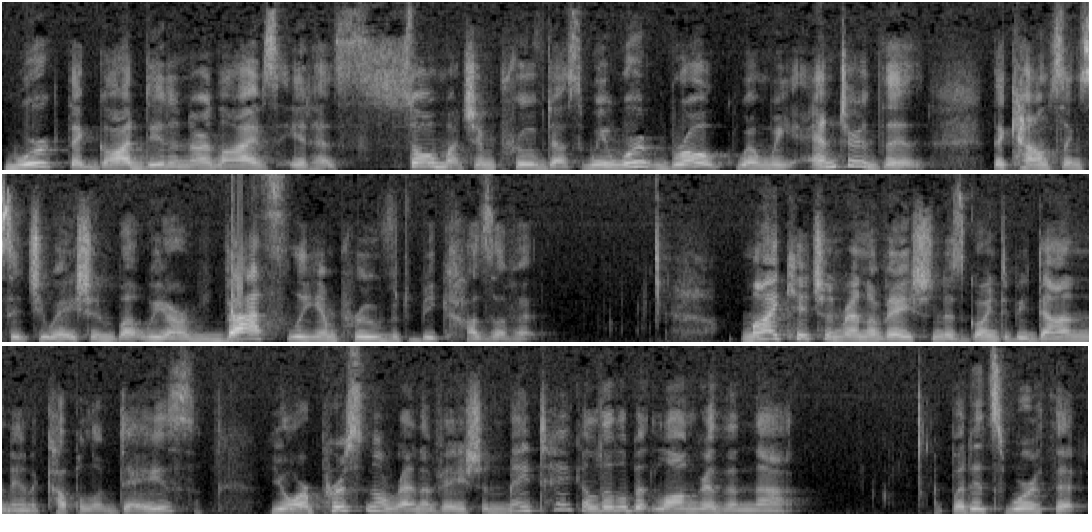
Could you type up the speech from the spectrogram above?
work that God did in our lives. It has so much improved us. We weren't broke when we entered the the counseling situation, but we are vastly improved because of it. My kitchen renovation is going to be done in a couple of days. Your personal renovation may take a little bit longer than that, but it's worth it.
